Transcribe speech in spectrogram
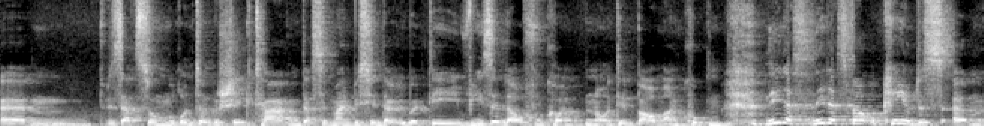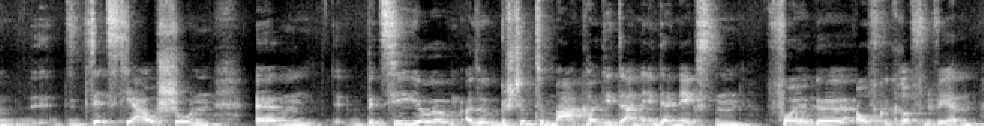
ähm, Besatzung runtergeschickt haben, dass sie mal ein bisschen da über die Wiese laufen konnten und den Baum angucken. Nee, das, nee, das war okay und das ähm, setzt ja auch schon ähm, Beziehungen, also bestimmte Marker, die dann in der nächsten Folge aufgegriffen werden.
